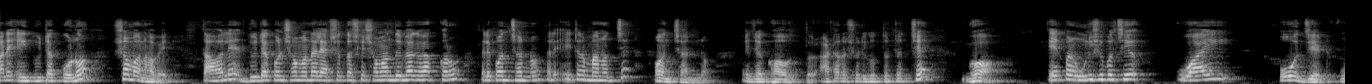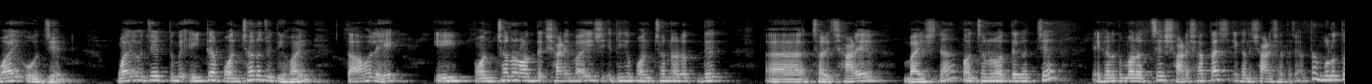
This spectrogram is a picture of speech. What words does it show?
মানে এই দুইটা কোণও সমান হবে। তাহলে দুইটা কোণ সমান হলে একশো দশকে সমান দুই ভাগে ভাগ করো, তাহলে পঞ্চান্ন। তাহলে এটার মান হচ্ছে পঞ্চান্ন। এই যে ঘ উত্তর, আঠারো সঠিক উত্তরটা হচ্ছে ঘ। এরপর উনিশে বলছে ওয়াই ও জেড, ওয়াই ও জেড। ওয়াই ও জেড, তুমি এইটার পঞ্চান্ন যদি হয়, তাহলে এই পঞ্চান্নর অর্ধেক সাড়ে বাইশ, এদিকে পঞ্চান্নর অর্ধেক সরি সাড়ে বাইশ না, পঞ্চান্নর অর্ধেক হচ্ছে এখানে তোমার হচ্ছে সাড়ে সাতাশ, এখানে সাড়ে সাতাশ। অর্থাৎ মূলত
